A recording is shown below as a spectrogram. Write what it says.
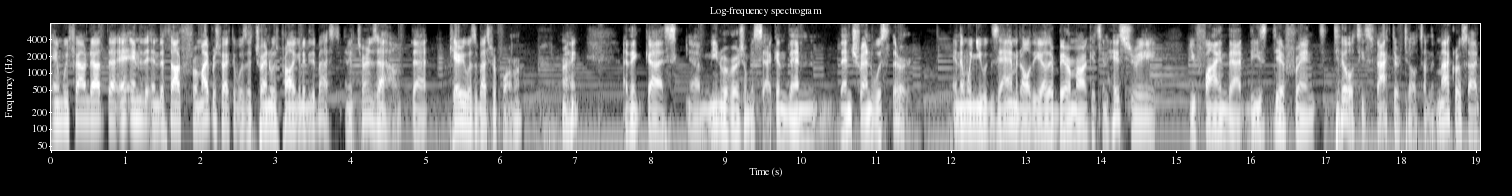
And we found out that and, and the thought from my perspective was the trend was probably going to be the best. And it turns out that carry was the best performer right? I think uh, uh, mean reversion was second then then trend was third. And then when you examine all the other bear markets in history you find that these different tilts these factor tilts on the macro side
